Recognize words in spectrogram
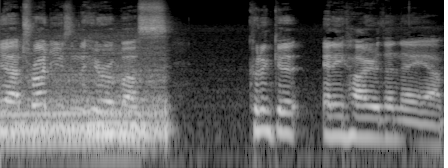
Yeah, I tried using the Hero Bus. Couldn't get it any higher than a, um,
